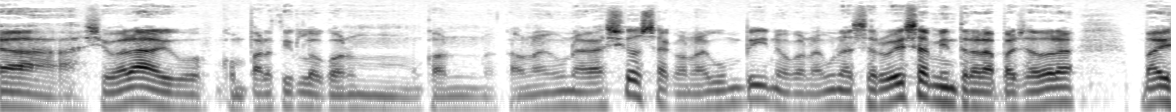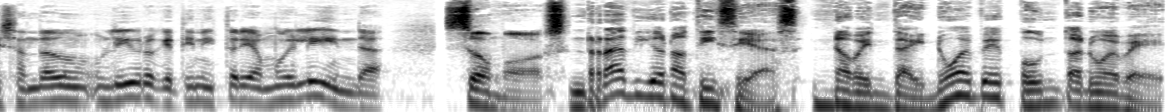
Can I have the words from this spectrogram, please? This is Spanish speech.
a llevar algo, compartirlo con, con, alguna gaseosa, con algún vino, con alguna cerveza, mientras la payadora va desandando un, un libro que tiene historia muy linda. Somos Radio Noticias 99.9.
